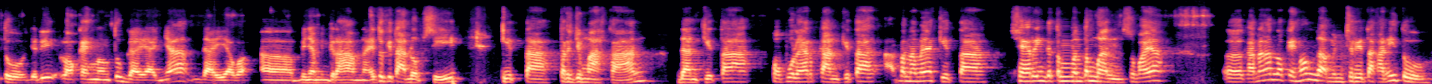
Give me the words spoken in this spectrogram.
itu. Jadi Lo Keng Hong itu gayanya gaya uh, Benjamin Graham. Nah, itu kita adopsi, kita terjemahkan dan kita populerkan, kita apa namanya? kita sharing ke teman-teman supaya uh, karena kan Lo Keng Hong nggak menceritakan itu.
